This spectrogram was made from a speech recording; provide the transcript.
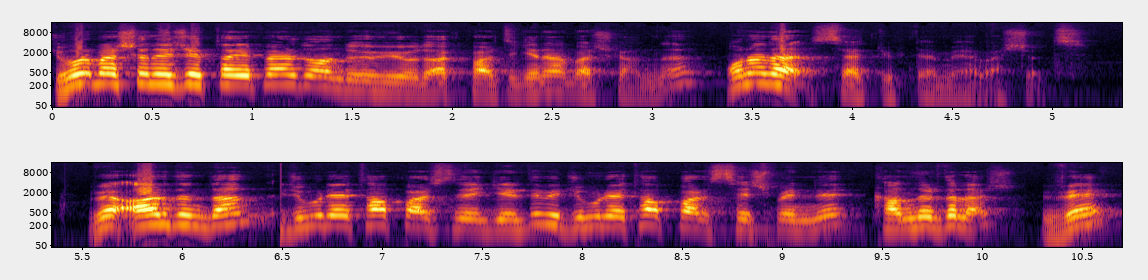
Cumhurbaşkanı Recep Tayyip Erdoğan da övüyordu AK Parti Genel Başkanlığı. Ona da sert yüklenmeye başladı. Ve ardından Cumhuriyet Halk Partisi'ne girdi ve Cumhuriyet Halk Partisi seçmenini kandırdılar ve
